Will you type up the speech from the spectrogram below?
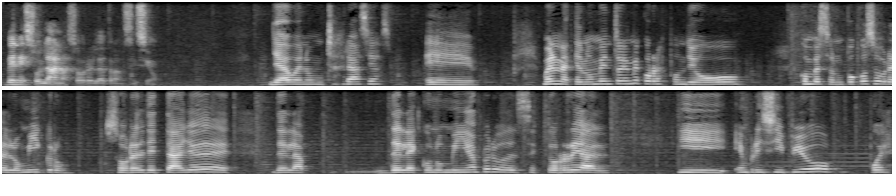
venezolana sobre la transición. Ya, bueno, muchas gracias. Eh, bueno, en aquel momento a mí me correspondió conversar un poco sobre lo micro, sobre el detalle de, la, economía, pero del sector real. Y en principio, pues,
